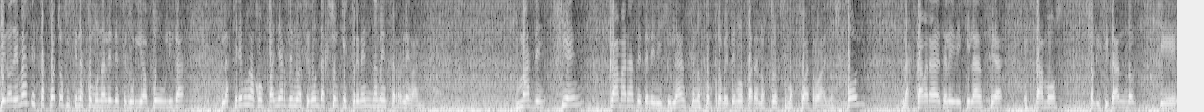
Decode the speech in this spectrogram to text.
Pero además de estas cuatro oficinas comunales de seguridad pública, las queremos acompañar de una segunda acción que es tremendamente relevante. Más de 100 cámaras de televigilancia nos comprometemos para los próximos cuatro años. Hoy las cámaras de televigilancia estamos solicitando que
